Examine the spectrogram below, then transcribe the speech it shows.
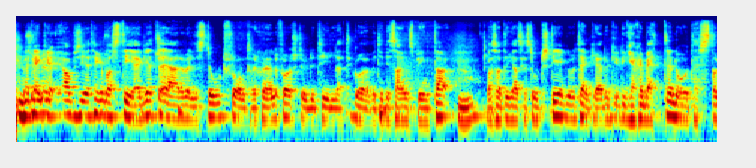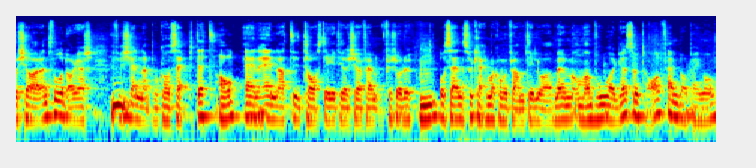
Men jag tänker, ja, precis, jag tänker bara steget är väldigt stort från traditionell förstudie till att gå över till designsprintar. Alltså att det är ett ganska stort steg och då tänker jag det kanske är bättre då att testa och köra en två dagars för att känna på konceptet. Ja. Än, än att ta steget till att köra fem, förstår du? Och sen så kanske man kommer fram till att men om man vågar så ta fem dagar på en gång.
